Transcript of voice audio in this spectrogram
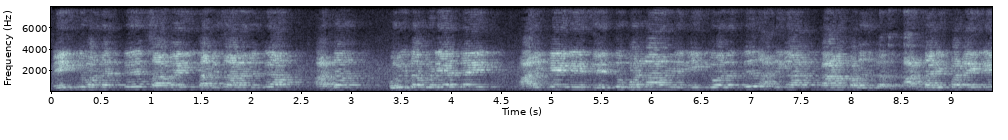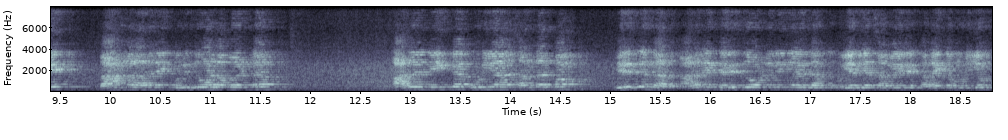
நீக்குவதற்கு சபை தவிசாளருக்கு அந்த குறித்த விடயத்தை அறிக்கையிலே சேர்த்துக் கொள்ளாததை நீக்குவதற்கு அதிகாரம் காணப்படுகிறது அந்த அடிப்படையிலே தாங்கள் அதனை புரிந்து கொள்ள வேண்டும். அது நீக்கக்கூடிய சந்தர்ப்பம் இருக்கின்றது அதனை தெரிந்து கொண்டு நீங்கள் இந்த உயரிய சபையிலே கலைக்க முடியும்.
